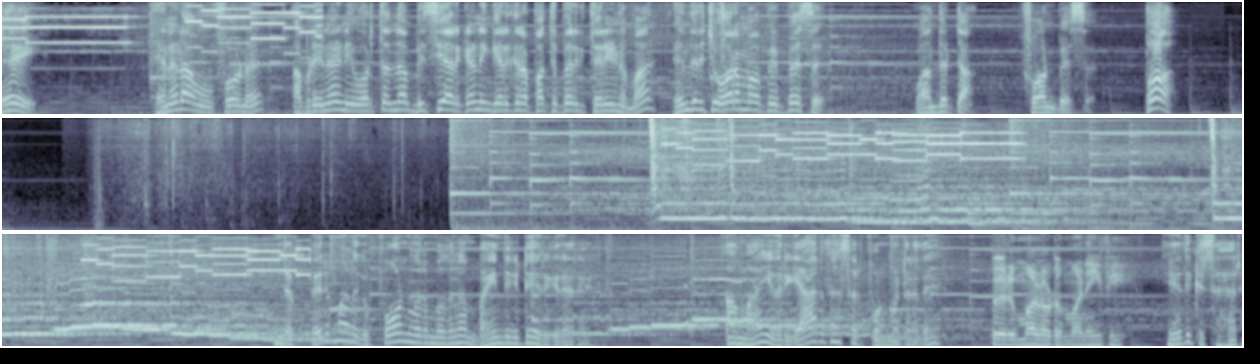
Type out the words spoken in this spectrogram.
டேய் என்னடா உன் ஃபோனு அப்படின்னா நீ ஒருத்தன் தான் பிஸியாக இருக்கேன்னு இங்கே இருக்கிற பத்து பேருக்கு தெரியணுமா? எந்திரிச்சு ஓரமாக போய் பேசு. வந்துட்டான். ஃபோன் பேசு. போ. பெருமாளுக்கு ஃபோன் வரும்போதெல்லாம் பயந்துக்கிட்டே இருக்கிறாரு. ஆமாம் இவர் யார் தான் சார் ஃபோன் பண்ணுறது பெருமாளோட மனைவி. எதுக்கு சார்?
